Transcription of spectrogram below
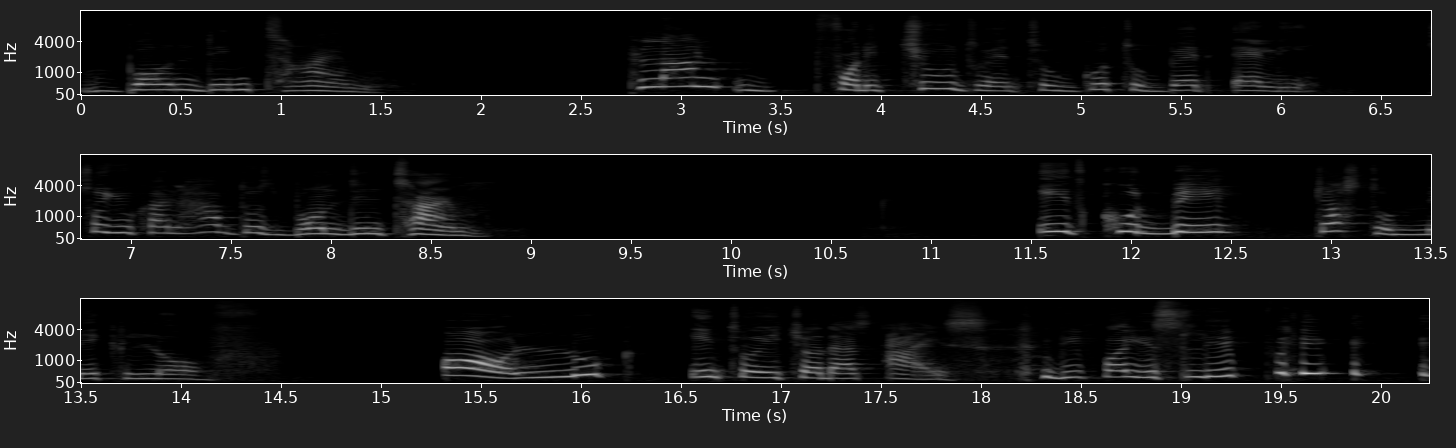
bonding time. Plan for the children to go to bed early so you can have those bonding time. It could be just to make love or look into each other's eyes before you sleep.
